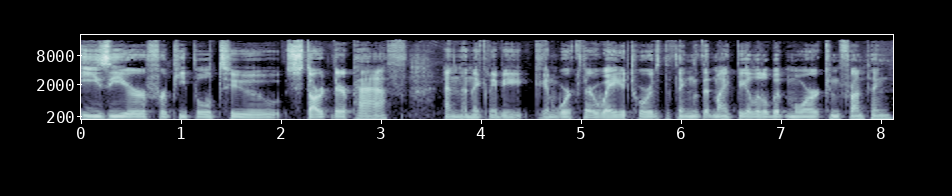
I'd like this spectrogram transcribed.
easier for people to start their path and then they can maybe can work their way towards the things that might be a little bit more confronting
